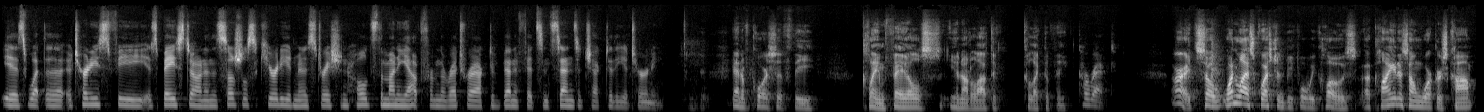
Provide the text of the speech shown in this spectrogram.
is what the attorney's fee is based on, and the Social Security Administration holds the money out from the retroactive benefits and sends a check to the attorney. Okay. And of course, if the claim fails, you're not allowed to collect the fee. Correct. All right. So, one last question before we close. A client is on workers' comp.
